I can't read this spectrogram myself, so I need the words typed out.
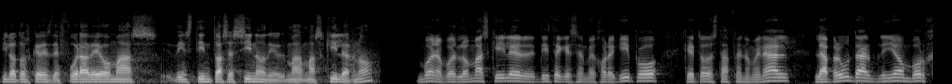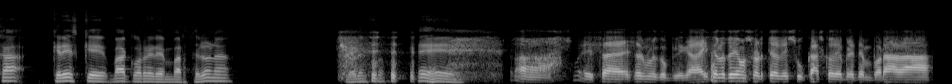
pilotos que desde fuera veo más de instinto asesino, más, más killer, ¿no? Bueno, pues lo más killer dice que es el mejor equipo, que todo está fenomenal. La pregunta del millón, Borja, ¿crees que va a correr en Barcelona? Lorenzo. ah, esa, esa, es muy complicada. Hizo el otro día un sorteo de su casco de pretemporada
